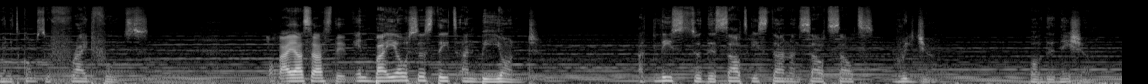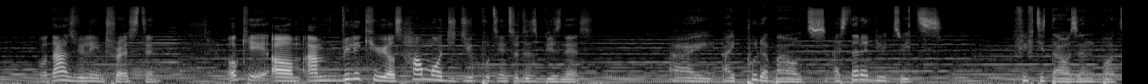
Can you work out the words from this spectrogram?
when it comes to fried foods In Bayelsa State. in Bayelsa State and beyond, at least to the southeastern and south south region of the nation. Well, that's really interesting. Okay, um, I'm really curious. How much did you put into this business? I I put about I started it with fifty thousand, but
